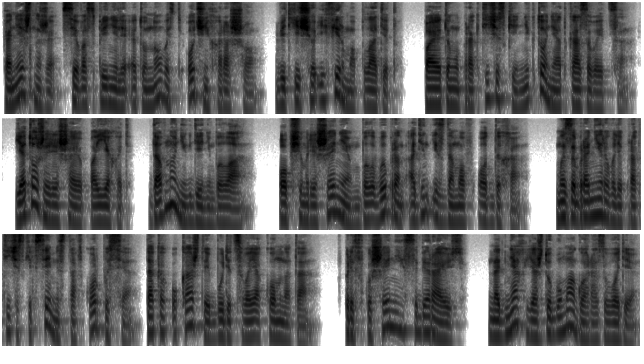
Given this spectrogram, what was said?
Конечно же, все восприняли эту новость очень хорошо, ведь еще и фирма платит. Поэтому практически никто не отказывается. Я тоже решаю поехать, давно нигде не была. Общим решением был выбран один из домов отдыха. Мы забронировали практически все места в корпусе, так как у каждой будет своя комната. Предвкушении собираюсь, на днях я жду бумагу о разводе.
